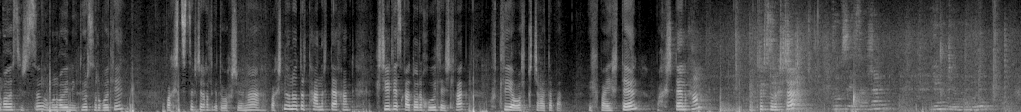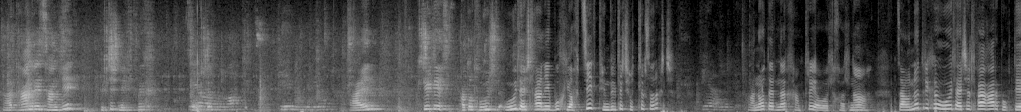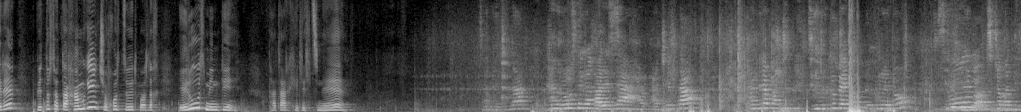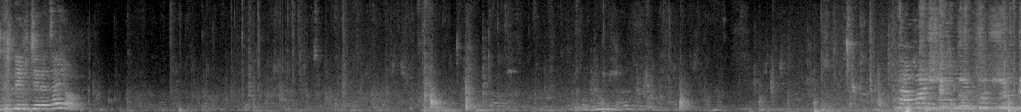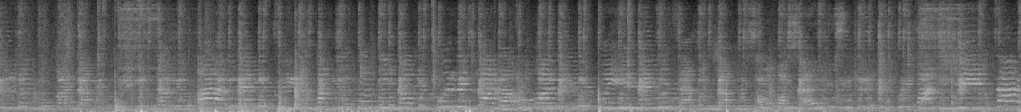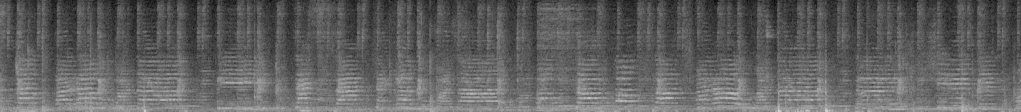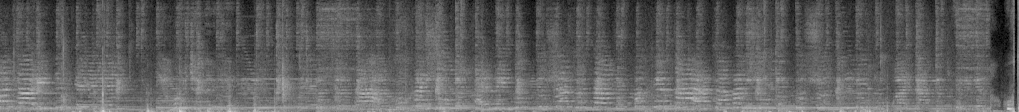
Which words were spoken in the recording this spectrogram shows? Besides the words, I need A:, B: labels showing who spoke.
A: багш нь өмнө говьоос ирсэн өмнө говийн 1-р сургуулийн багш цэцэг жаргал гэдэг багш байна. Багш нь өнөөдөр та нартай хамт хичээлээс гадуурх үйл ажиллагааг хөтлөн явуулах гэж байгаадаа их баяртай байна. Багштай нь хамт хөтлөг сурагчаа А та нарын саналыг бичиж нэгтгэх сурагч. А энэ хичээлийн гадуурх үйл ажиллагааны бүх явцыг тэмдэглэж хөтлөх сурагч. Ануудаар нар хамтран явуулах болно. За өнөөдрийнхээ үйл ажиллагаагаар бүгдээрээ бид нарт одоо хамгийн чухал зүйл болох эрүүл мэндийн талаар хэлэлцэнэ.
